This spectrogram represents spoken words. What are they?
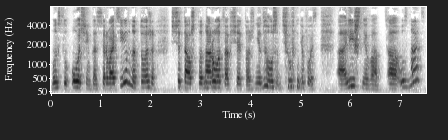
мыслил очень консервативно, тоже считал, что народ вообще тоже не должен чего-нибудь э, лишнего э, узнать, знать.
